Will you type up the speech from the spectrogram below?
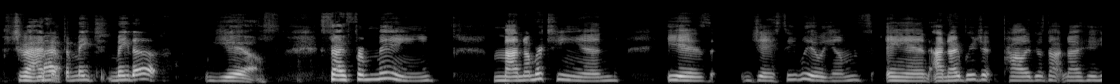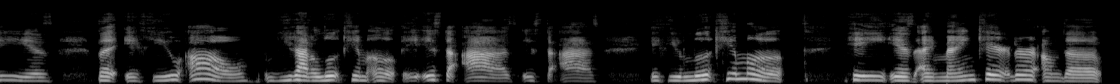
Should I I'm have gonna to? have to meet meet up. Yes. So for me, my number ten is Jesse Williams, and I know Bridget probably does not know who he is, but if you all, you got to look him up. It's the eyes. It's the eyes. If you look him up, he is a main character on the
